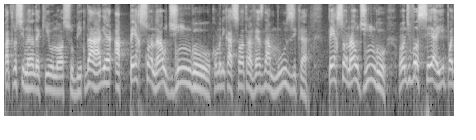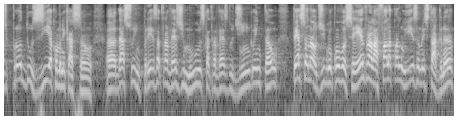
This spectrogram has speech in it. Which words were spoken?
patrocinando aqui o nosso Bico da Águia, a Personal Jingle, comunicação através da música. Personal Jingle, onde você aí pode produzir a comunicação ah, da sua empresa através de música, através do jingle. Então, Personal Jingle com você. Entra lá, fala com a Luísa no Instagram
